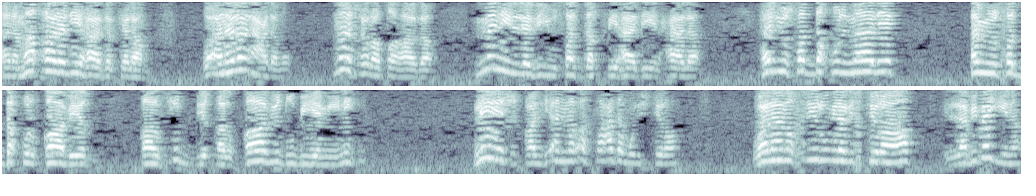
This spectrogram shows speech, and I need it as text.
أنا ما قال لي هذا الكلام وأنا لا أعلم. ما شرط هذا؟ من الذي يصدق في هذه الحالة؟ هل يصدق المالك أم يصدق القابض؟ قال صدق القابض بيمينه. ليش؟ قال لأن الأصل عدم الاشتراط ولا نصير إلى الاشتراط إلا ببينة.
